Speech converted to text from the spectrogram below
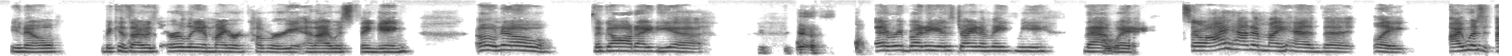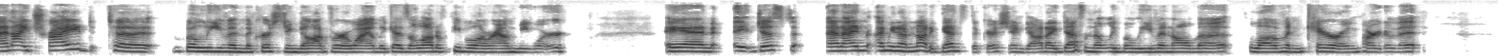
you know, because I was early in my recovery and I was thinking, oh no, the God idea. Yes. Everybody is trying to make me that oh. way. So I had in my head that like I was and I tried to believe in the Christian God for a while because a lot of people around me were. And it just and I I mean I'm not against the Christian God. I definitely believe in all the love and caring part of it.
